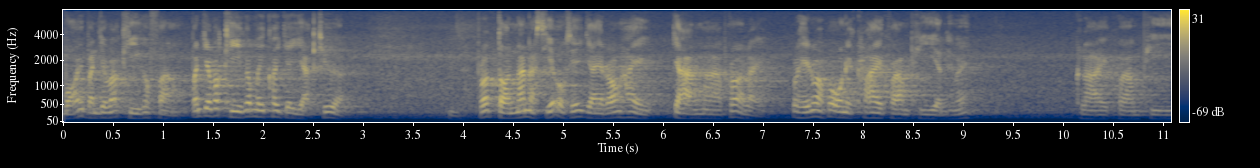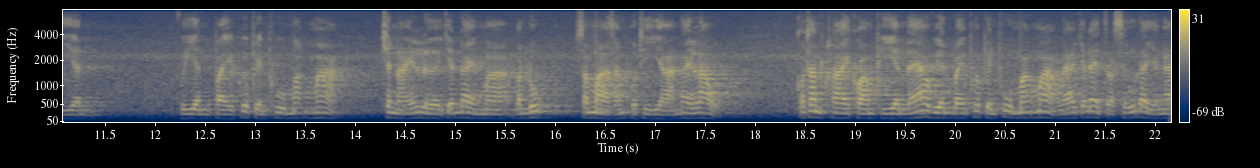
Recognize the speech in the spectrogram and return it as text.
บอกให้ปัญจวัคคีย์ก็ฟัง ปัญจวัคคีย์ก็ไม่ค่อยจะอยากเชื่อ เพราะตอนนั้นเสียอกเสียใจร้องไห้จางมาเพราะอะไร เพราะเห็นว่าพระองค์เนี่ยคลายความเพียรใช่ไหมคลายความเพียรเวียนไปเพื่อเป็นผู้มากมาก ฉไหนเลยจะได้มาบรรลุสมมาสัมปทิญาณได้เล่า ก็ท่านคลายความเพียรแล้วเวียนไปเพื่อเป็นผู้มากมากแล้วจะได้ตรัสรู้ได้ยังไง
